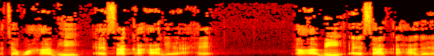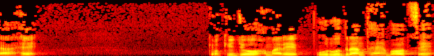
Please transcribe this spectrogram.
अच्छा वहाँ भी ऐसा कहा गया है। यहाँ भी ऐसा कहा गया है। क्योंकि जो हमारे पूर्व ग्रंथ हैं बहुत से,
